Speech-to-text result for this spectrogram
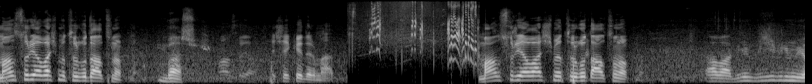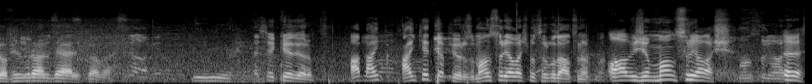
Mansur Yavaş mı Turgut Altınok mu? Mansur. Mansur Yavaş. Teşekkür ederim abi. Mansur Yavaş mı Turgut Altınok mu? Ama biz, biz bilmiyoruz. Biz burada değiliz baba. Teşekkür ediyorum. Abi an- anket yapıyoruz. Mansur Yavaş mı Turgut Altınok mu? Abicim Mansur Yavaş. Mansur Yavaş. Evet.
